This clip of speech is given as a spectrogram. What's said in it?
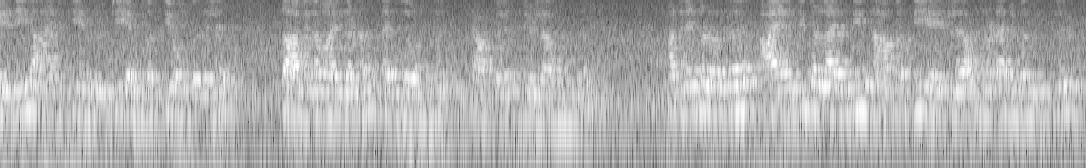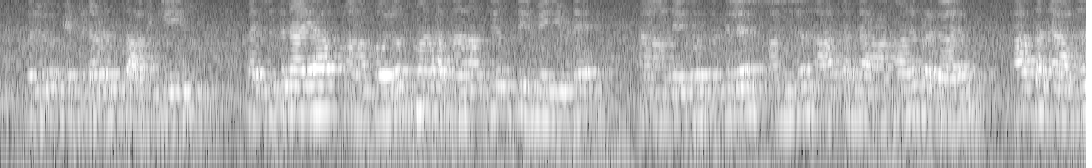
എ ഡി ആയിരത്തി എണ്ണൂറ്റി എൺപത്തി ഒമ്പതിൽ സ്ഥാപിതമായതാണ് സെന്റ് ജോർജ് ചാപ്പൽ തിരുവിലാമൂന്ന് അതിനെ തുടർന്ന് ആയിരത്തി തൊള്ളായിരത്തി നാൽപ്പത്തി ഏഴിൽ അതിനോടനുബന്ധിച്ച് ഒരു കെട്ടിടം അവിടെ സ്ഥാപിക്കുകയും പരിശുദ്ധനായ പൗലോസ് മാർ അത്താനാസിയോസ് തിരുമേനിയുടെ നേതൃത്വത്തിൽ അന്ന് ആ സൺഡേ ആഹ്വാന പ്രകാരം ആ സണ്ട അത്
